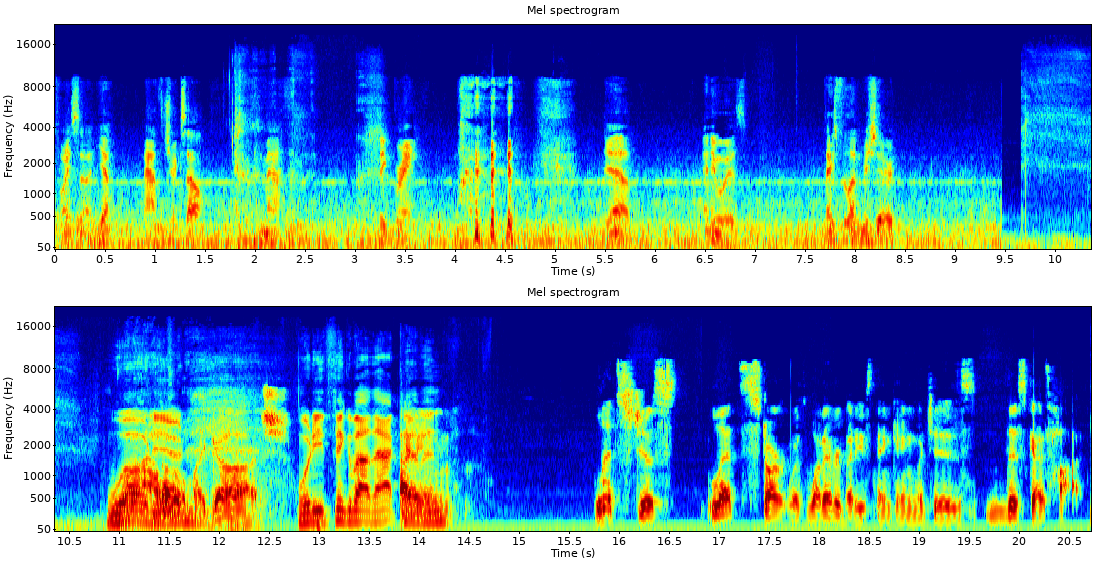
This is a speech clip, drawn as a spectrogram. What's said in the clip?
Twenty-seven. Yeah, math checks out. math, big brain. yeah. Anyways, thanks for letting me share. Whoa, Wow. dude! Oh my gosh. What do you think about that, Kevin? I Kevin? mean, let's just let's start with what everybody's thinking, which is this guy's hot.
